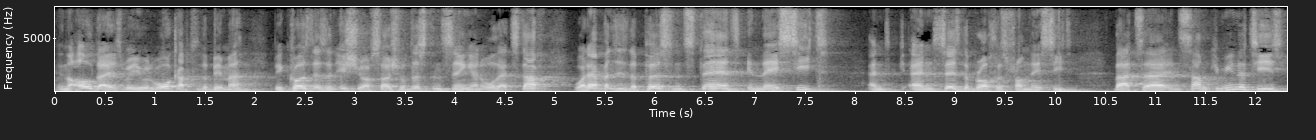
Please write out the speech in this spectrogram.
in the old days where you would walk up to the bima, because there's an issue of social distancing and all that stuff, what happens is the person stands in their seat and, and says the brachas from their seat. But uh, in some communities,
